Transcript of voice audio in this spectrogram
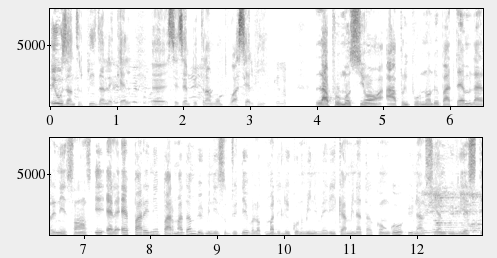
et aux entreprises dans lesquelles euh, ces impétrants vont pouvoir servir. La promotion a pris pour nom de baptême la Renaissance et elle est parrainée par Madame le ministre du Développement de l'économie numérique Aminata Congo, une ancienne de l'IST.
